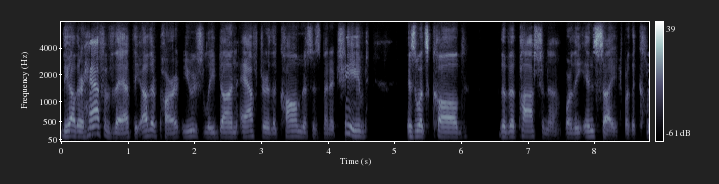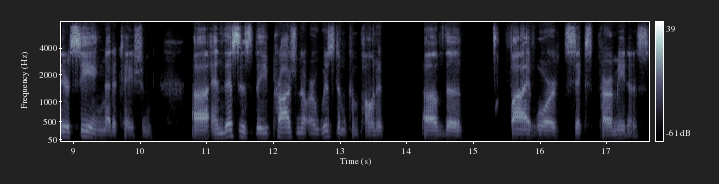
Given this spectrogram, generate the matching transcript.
the other half of that, the other part, usually done after the calmness has been achieved, is what's called the vipassana or the insight or the clear seeing meditation. Uh, and this is the prajna or wisdom component of the five or six paramitas.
